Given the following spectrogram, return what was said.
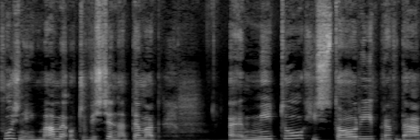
Później mamy oczywiście na temat e, mitu, historii, prawda?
